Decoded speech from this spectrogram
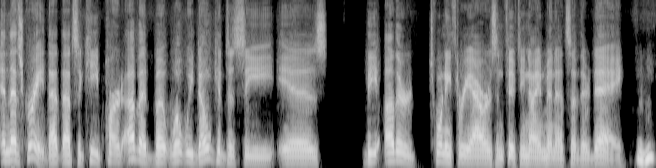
and that's great. That, that's a key part of it. But what we don't get to see is the other 23 hours and 59 minutes of their day Mhm.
